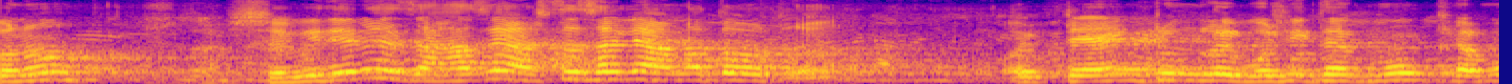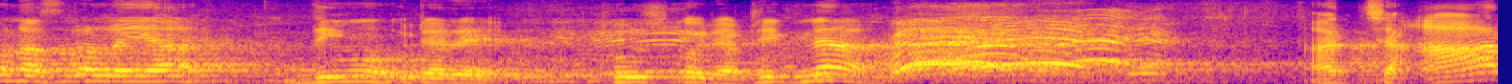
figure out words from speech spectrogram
কোনো সুবিধে নেই। জাহাজে আসতে চাইলে আমরা তো ওই ট্যাঙ্ক টুং লই বসে থাকব ক্ষেপণাস্ত্র লইয়া দিমু ওইটারে ফুস কইরা ঠিক না? আচ্ছা আর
